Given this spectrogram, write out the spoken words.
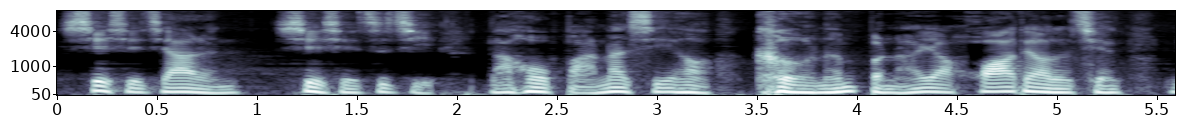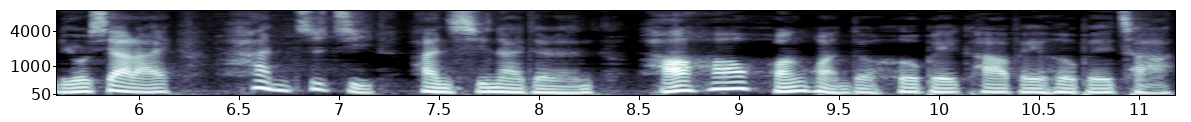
谢谢家人，谢谢自己，然后把那些哈可能本来要花掉的钱留下来，和自己和心爱的人好好缓缓的喝杯咖啡，喝杯茶，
